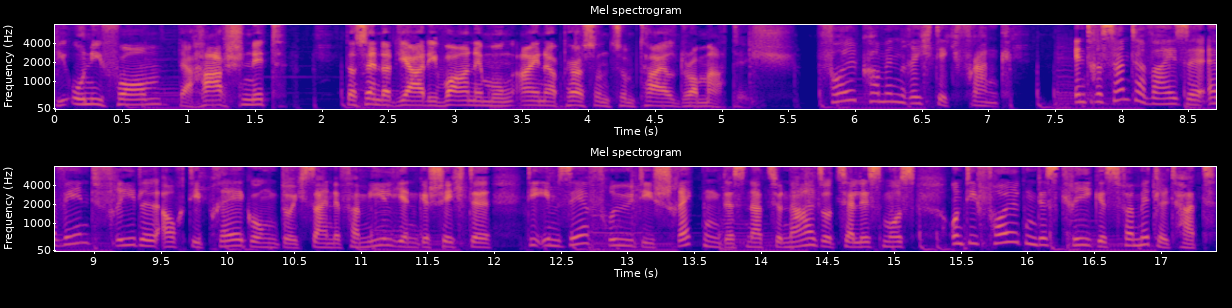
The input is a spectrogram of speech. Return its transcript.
Die Uniform, der Haarschnitt, das ändert ja die Wahrnehmung einer Person zum Teil dramatisch. Vollkommen richtig, Frank. Interessanterweise erwähnt Friedel auch die Prägung durch seine Familiengeschichte, die ihm sehr früh die Schrecken des Nationalsozialismus und die Folgen des Krieges vermittelt hat.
